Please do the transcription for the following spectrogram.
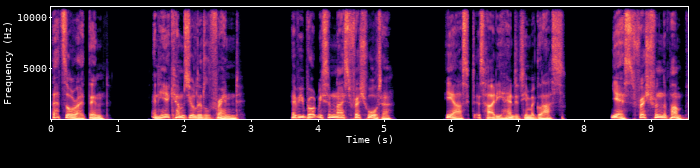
That's all right then. And here comes your little friend. Have you brought me some nice fresh water? He asked as Heidi handed him a glass. Yes, fresh from the pump,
